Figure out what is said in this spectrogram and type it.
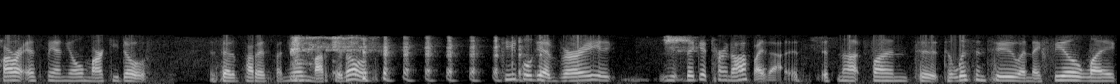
"para español marque dos" instead of "para español marque dos," people get very they get turned off by that. It's it's not fun to to listen to, and they feel like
